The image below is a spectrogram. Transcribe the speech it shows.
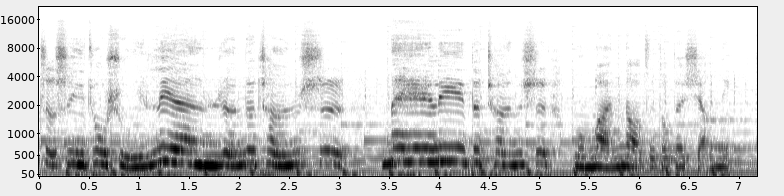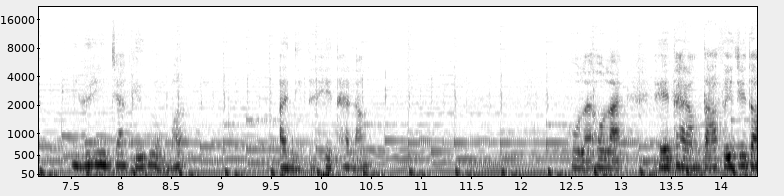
这是一座属于恋人的城市，美丽的城市，我满脑子都在想你，你愿意嫁给我吗？爱你的黑太狼。”后来，后来，黑太狼搭飞机到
